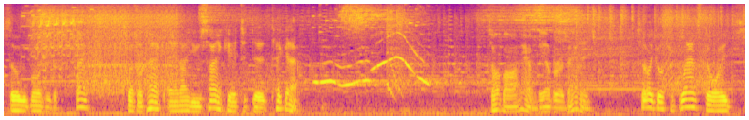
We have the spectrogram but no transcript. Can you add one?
So it to the back, special attack, and I use Psychic to, to take it out. So far I have the upper advantage. So I goes for Blastoise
